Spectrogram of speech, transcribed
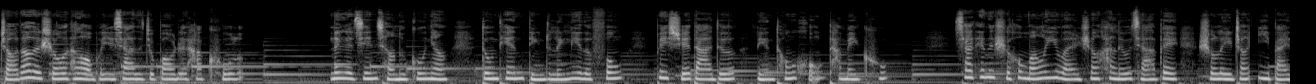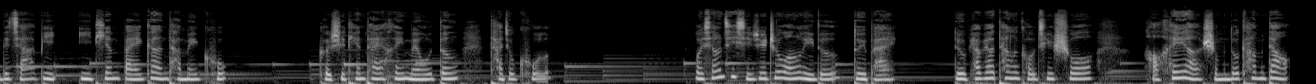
找到的时候，他老婆一下子就抱着他哭了。那个坚强的姑娘，冬天顶着凛冽的风，被雪打得脸通红，她没哭；夏天的时候忙了一晚上，汗流浃背，收了一张一百的假币，一天白干，她没哭。可是天太黑没有灯，她就哭了。我想起《喜剧之王》里的对白，柳飘飘叹了口气说：“好黑啊，什么都看不到。”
